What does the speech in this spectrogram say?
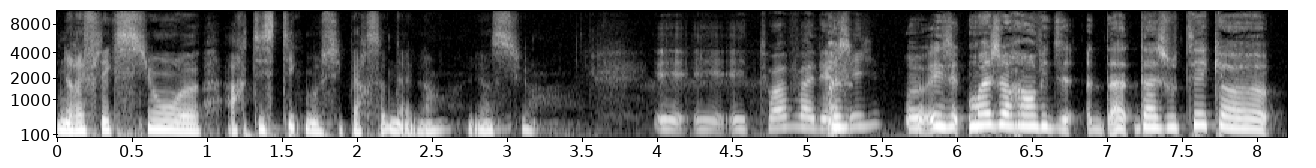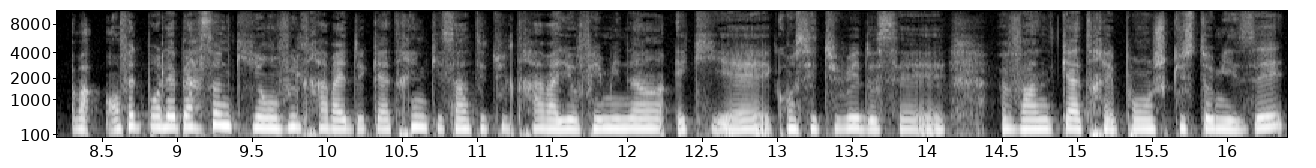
une réflexion euh, artistique, mais aussi personnelle, hein, bien sûr. Et, toi, Valérie Moi, j'aurais envie d'ajouter que, bah, en fait, pour les personnes qui ont vu le travail de Catherine, qui s'intitule Travail au féminin et qui est constitué de ces 24 éponges customisées,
